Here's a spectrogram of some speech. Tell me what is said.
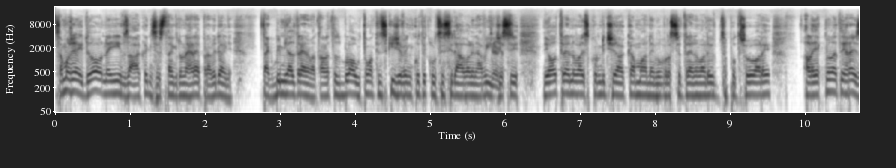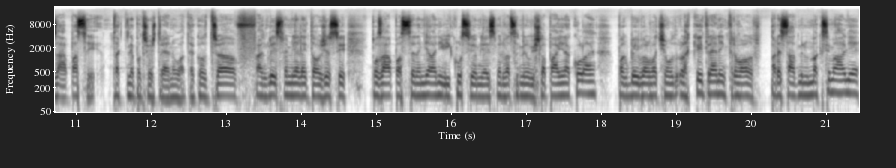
Samozřejmě, kdo není v základní sestavě, kdo nehraje pravidelně, tak by měl trénovat, ale to bylo automaticky, že venku ty kluci si dávali navíc, že si jo, trénovali s kondičákama nebo prostě trénovali, co potřebovali, ale jakmile ty hraješ zápasy, tak nepotřebuješ trénovat. Jako třeba v Anglii jsme měli to, že si po zápase neměl ani výklusy, jo. měli jsme 20 minut vyšlapání na kole, pak byl většinou lehký trénink, trval 50 minut maximálně,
